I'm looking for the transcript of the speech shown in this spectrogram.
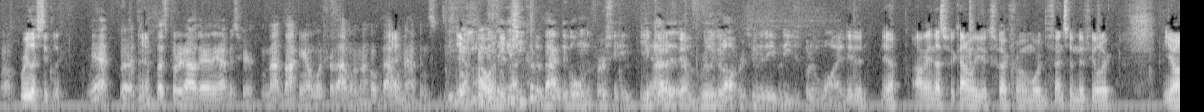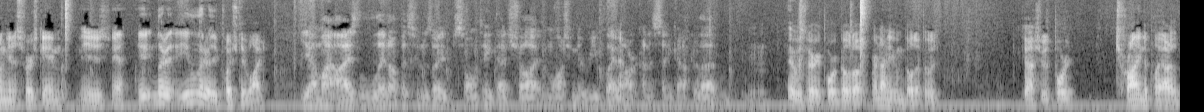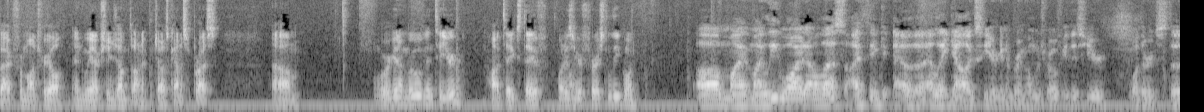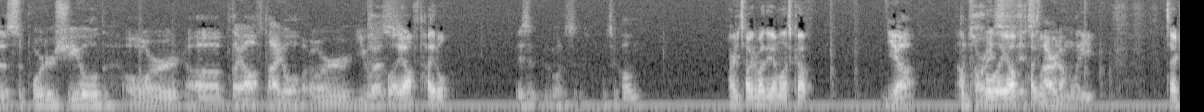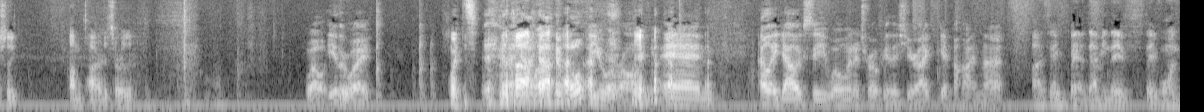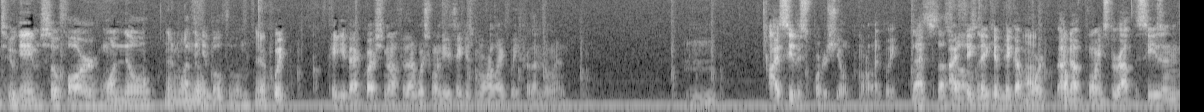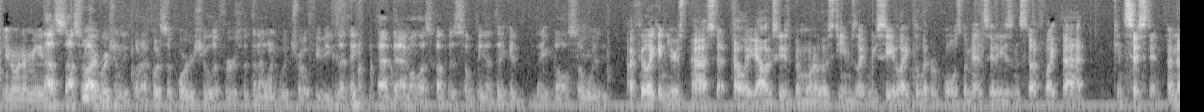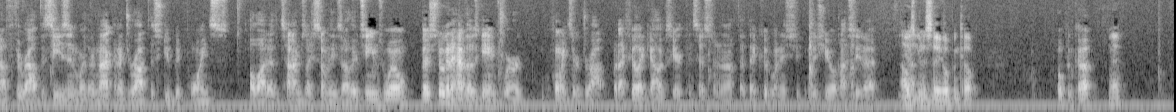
Well. realistically, yeah, but Yeah. let's put it out there in the atmosphere. I'm not knocking on wood for that one. I hope that Yeah. one happens. Yeah, He- I wouldn't the thing be is, mad. he could have bagged the goal in the first game. He, He had a, yeah. a really good opportunity, but he just put it wide. he did. Yeah, I mean that's kind of what you expect from a more defensive midfielder. Young in his first game, he just, yeah, he literally, he literally pushed it wide. Yeah, my eyes lit up as soon as I saw him take that shot, and watching the replay, Yeah. my heart kind of sank after that. It was very poor build up, or not even build up. It was, gosh, it was poor trying to play out of the back from Montreal, and we actually jumped on it, which I was kind of surprised. Um, we're gonna move into your hot takes, Dave. What is your first league one? Um, my my league wide MLS, I think uh, the LA Galaxy are going to bring home a trophy this year. Whether it's the Supporters Shield or uh, playoff title or U.S. Playoff title? Is it what's what's it called? Are you talking about the MLS Cup? Yeah, I'm The sorry. playoff It's, it's title? tired. I'm late. It's actually, I'm tired. It's early. Well, either way, Wait. both of you are wrong. And LA Galaxy will win a trophy this year. I can get behind that. I think. ba- I mean, they've they've won two games so far. One 0 And I one think nil. in both of them. Yeah. Quick piggyback question off of that: Which one do you think is more likely for them to win? I see the Supporter Shield more likely. That's- that's I I think they can pick up Uh, more oh. enough points throughout the season. You know what I mean? That's that's what I originally put. I put supporter shield at first, but then I went with trophy because I think that the MLS Cup is something that they could they could also win. I feel like in years past, that LA Galaxy has been one of those teams like we see like the Liverpools, the Man Cities, and stuff like that, consistent enough throughout the season where they're not going to drop the stupid points a lot of the times like some of these other teams will. They're still going to have those games where points are dropped, but I feel like Galaxy are consistent enough that they could win the sh- Shield. I see that. I was gonna say Open Cup. Open Cup. Yeah.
